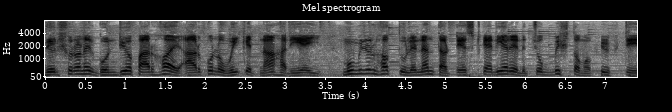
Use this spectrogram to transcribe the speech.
দেড়শো রানের গণ্ডিও পার হয় আর কোনো উইকেট না হারিয়েই। মুমিনুল হক তুলে নেন তার টেস্ট ক্যারিয়ারের চব্বিশতম ফিফটি।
